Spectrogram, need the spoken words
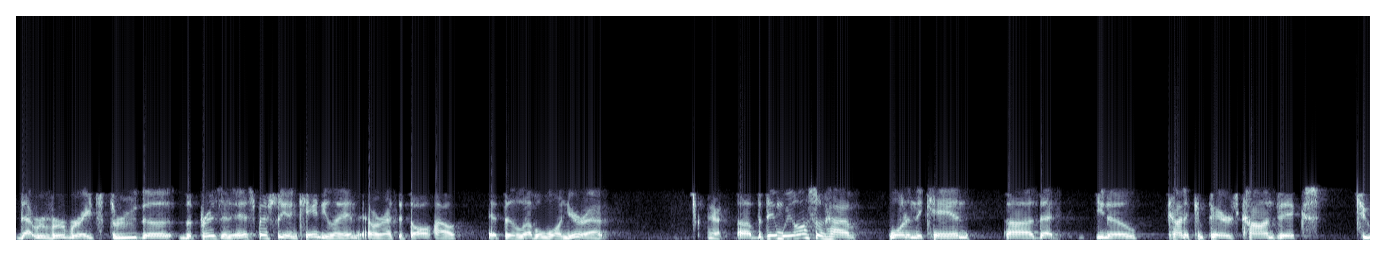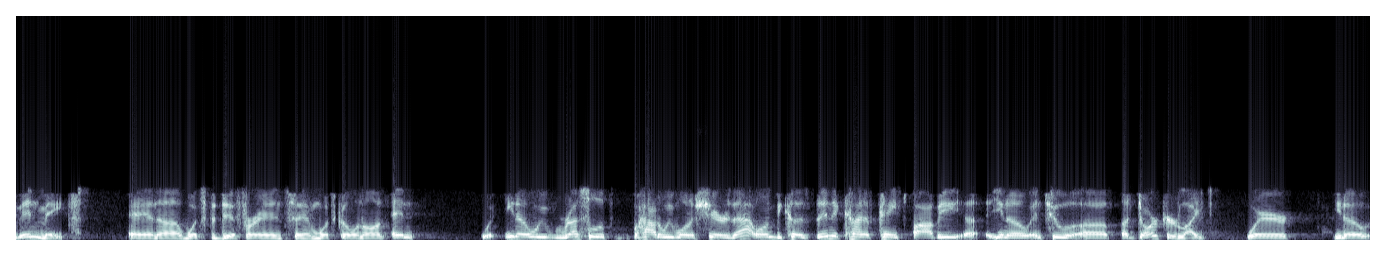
that reverberates through the the prison and especially in Candyland or at the dollhouse at the level one you're at. Yeah. Uh, but then we also have one in the can uh, that you know kind of compares convicts to inmates and uh, what's the difference and what's going on. And you know, we wrestle with how do we want to share that one because then it kind of paints Bobby, uh, you know, into a, a darker light where, you know,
